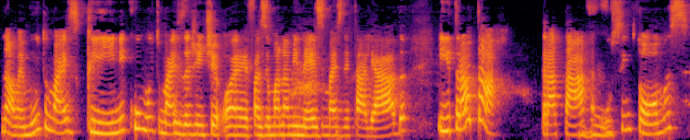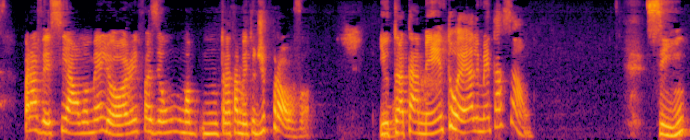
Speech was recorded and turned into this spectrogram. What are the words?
Não, é muito mais clínico, muito mais da gente é, fazer uma anamnese mais detalhada e tratar. Tratar uhum. os sintomas para ver se há uma melhora e fazer um, um tratamento de prova. E o tratamento é alimentação. Sim,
